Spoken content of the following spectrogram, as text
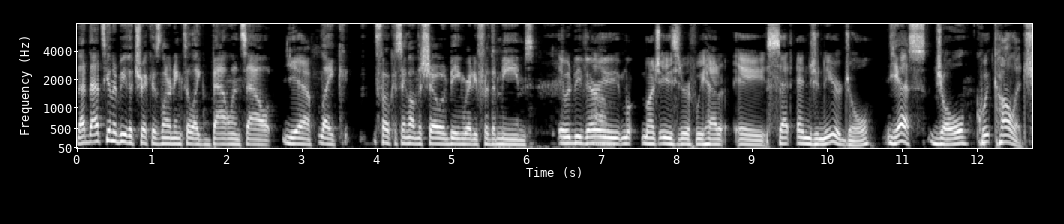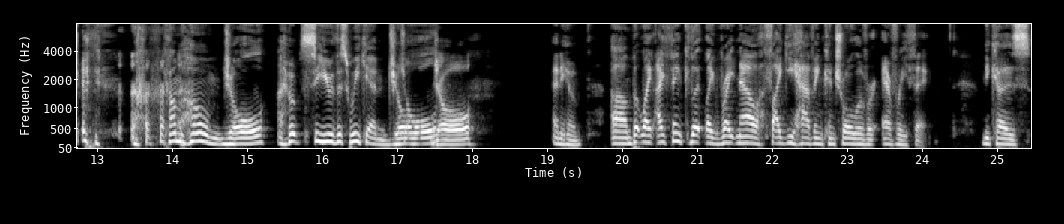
that that's gonna be the trick is learning to like balance out Yeah, like focusing on the show and being ready for the memes it would be very m- much easier if we had a set engineer, Joel. yes joel Quit college. come home joel i hope to see you this weekend joel. Joel. Anywho, um, but like I think that like right now Feige having control over everything because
